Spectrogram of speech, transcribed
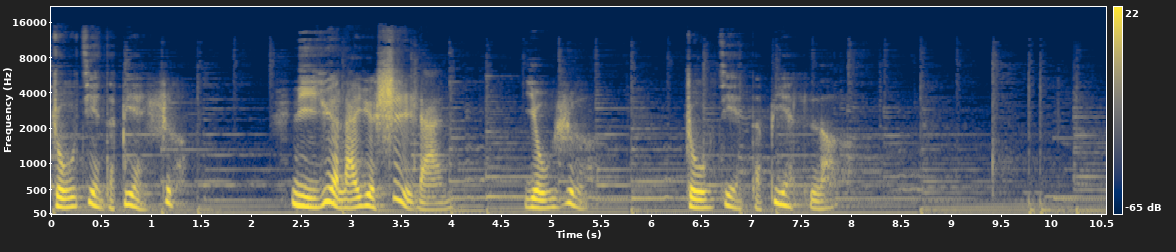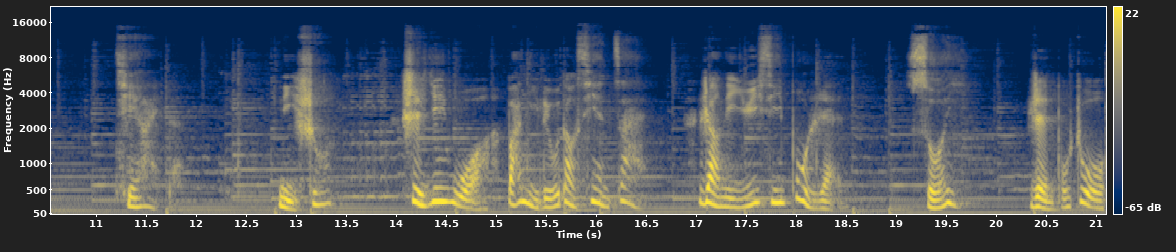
逐渐的变热；你越来越释然，由热逐渐的变冷。亲爱的，你说，是因我把你留到现在，让你于心不忍，所以忍不住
